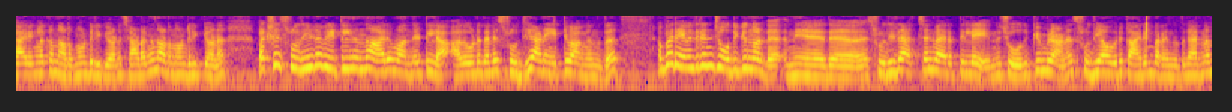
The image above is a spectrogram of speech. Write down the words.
കാര്യങ്ങളൊക്കെ നടന്നുകൊണ്ടിരിക്കുകയാണ് ചടങ്ങ് നടന്നുകൊണ്ടിരിക്കുകയാണ്. പക്ഷേ ശ്രുതിയുടെ വീട്ടിൽ നിന്ന് ആരും വന്നിട്ടില്ല. അതുകൊണ്ട് തന്നെ ശ്രുതിയാണ് ഏറ്റുവാങ്ങുന്നത്. അപ്പോൾ രവീന്ദ്രൻ ചോദിക്കുന്നുണ്ട് "നീ, ശ്രുതിയുടെ അച്ഛൻ വരത്തില്ലേ? എന്ന് ചോദിക്കുമ്പോഴാണ് ശ്രുതി ആ ഒരു കാര്യം പറയുന്നത്. കാരണം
